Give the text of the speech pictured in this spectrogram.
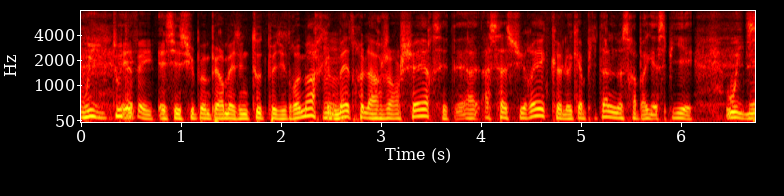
Oui, tout et, à fait. Et si je peux me permettre une toute petite remarque, Mm. mettre l'argent cher, c'est à, à s'assurer que le capital ne sera pas gaspillé. Oui, là,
